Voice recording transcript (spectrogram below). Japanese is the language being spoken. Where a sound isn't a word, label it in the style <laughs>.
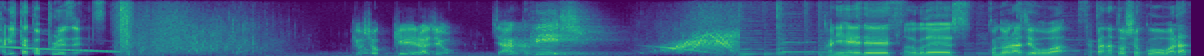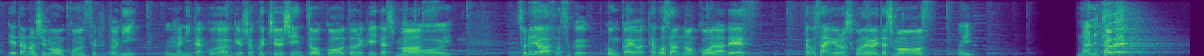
カニタコプレゼンツ。魚食系ラジオ。ジャンクフィッシュ。カニ兵です。などこです。このラジオは魚と食を笑って楽しむをコンセプトにはい。カニタコが魚食中心トークをお届けいたします。それでは早速今回はタコさんのコーナーです。タコさんよろしくお願いいたします。はい。何食べ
